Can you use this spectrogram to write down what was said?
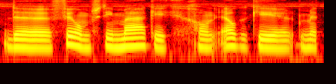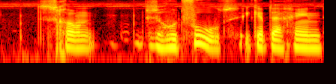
De films, die maak ik gewoon elke keer met gewoon hoe het voelt. Ik heb daar geen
